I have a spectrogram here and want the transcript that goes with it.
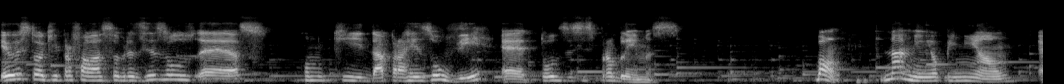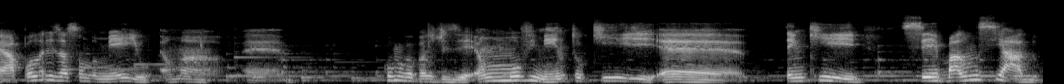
eu estou aqui para falar sobre as resoluções, é, como que dá para resolver é, todos esses problemas. Bom, na minha opinião, a polarização do meio é uma como eu posso dizer? É um movimento que é, tem que ser balanceado.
